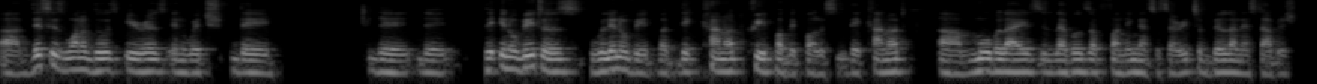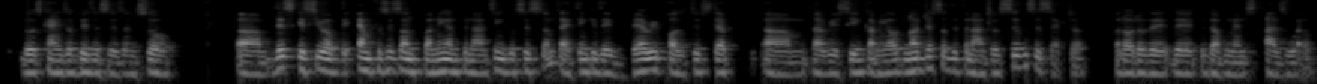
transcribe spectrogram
Uh, this is one of those areas in which the, the, the, the innovators will innovate, but they cannot create public policy. They cannot um, mobilize the levels of funding necessary to build and establish those kinds of businesses. And so um, this issue of the emphasis on funding and financing ecosystems, I think is a very positive step um, that we're seeing coming out, not just of the financial services sector, but out of the, the, the governments as well.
